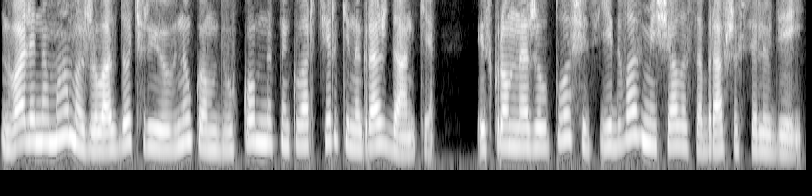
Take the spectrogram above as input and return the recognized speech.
Валина мама жила с дочерью и внуком в двухкомнатной квартирке на гражданке, и скромная жилплощадь едва вмещала собравшихся людей.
